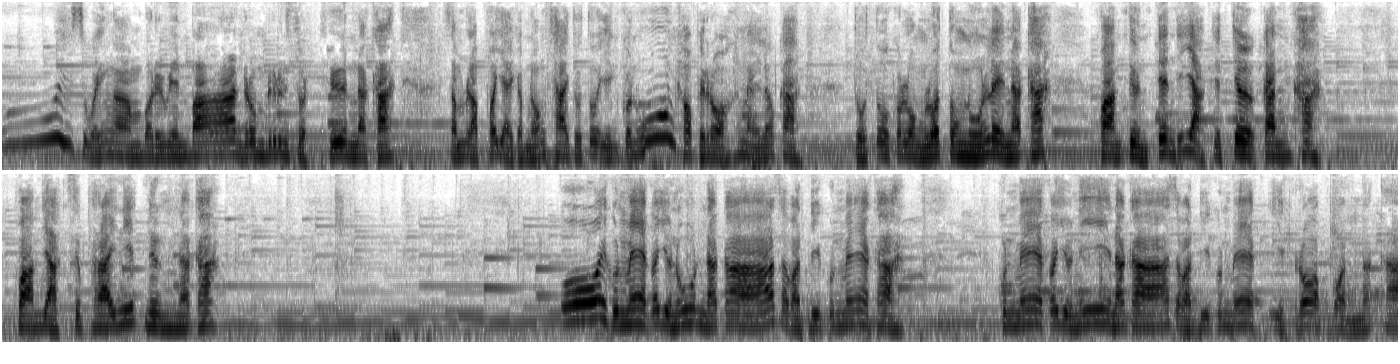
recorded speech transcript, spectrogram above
อุ้ยสวยงามบริเวณบ้านร่มรื่นสดชื่นนะคะสำหรับพ่อใหญ่กับน้องชายโตโต้เองก็นู้นเข้าไปรอข้างในแล้วค่ะโตโต้ก็ลงรถตรงนู้นเลยนะคะ ความตื่นเต้นที่อยากจะเจอกันค่ะ ความอยากเซอร์ไพรส์นิดหนึ่งนะคะ โอ้ยคุณแม่ก็อยู่นู่นนะคะ สวัสดีคุณแม่ค่ะ คุณแม่ก็อยู่นี่นะคะ สวัสดีคุณแม่อีกรอบก่อนนะคะ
